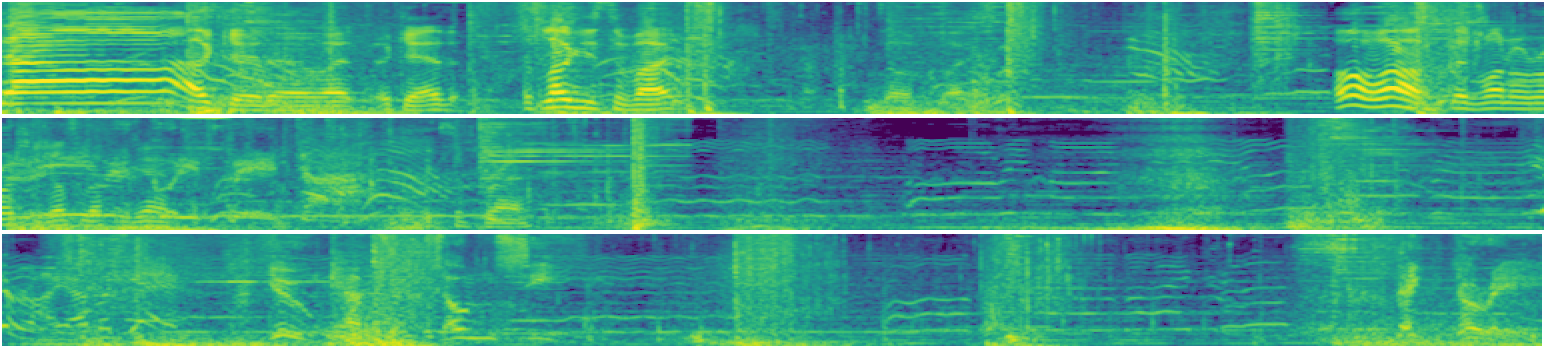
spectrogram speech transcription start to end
Radar! Okay, no, but okay, as long as you survive. It's all fine. Oh wow, that one Orochi just left again. Big surprise. Here I am again! You captured Zone C. Victory!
